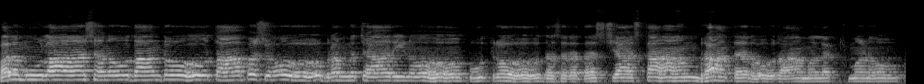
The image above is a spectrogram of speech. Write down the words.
फलमूलाशनोदान्तो तापसो ब्रह्मचारिणो पुत्रो दशरथस्यास्तां भ्रातरो रामलक्ष्मणो।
